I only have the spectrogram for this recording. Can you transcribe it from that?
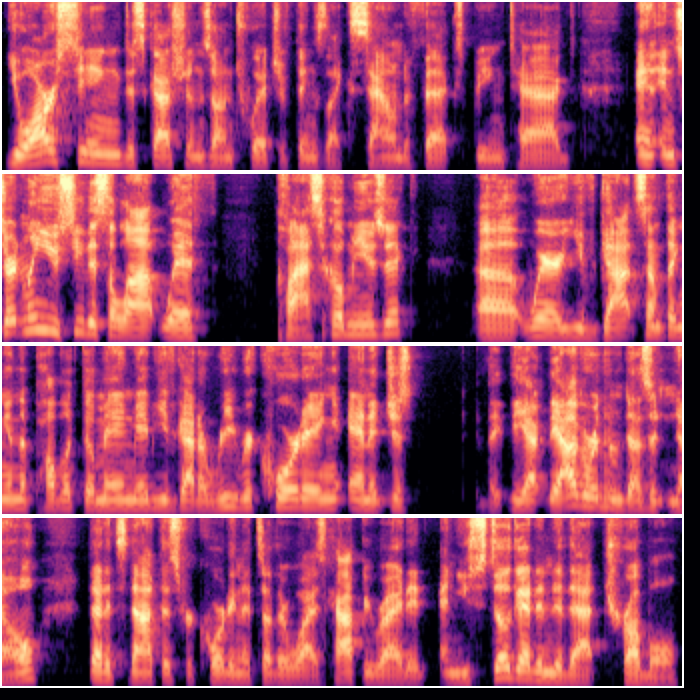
you are seeing discussions on Twitch of things like sound effects being tagged, and, and certainly you see this a lot with classical music, uh, where you've got something in the public domain, maybe you've got a re-recording, and it just the, the, the algorithm doesn't know that it's not this recording that's otherwise copyrighted, and you still get into that trouble.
